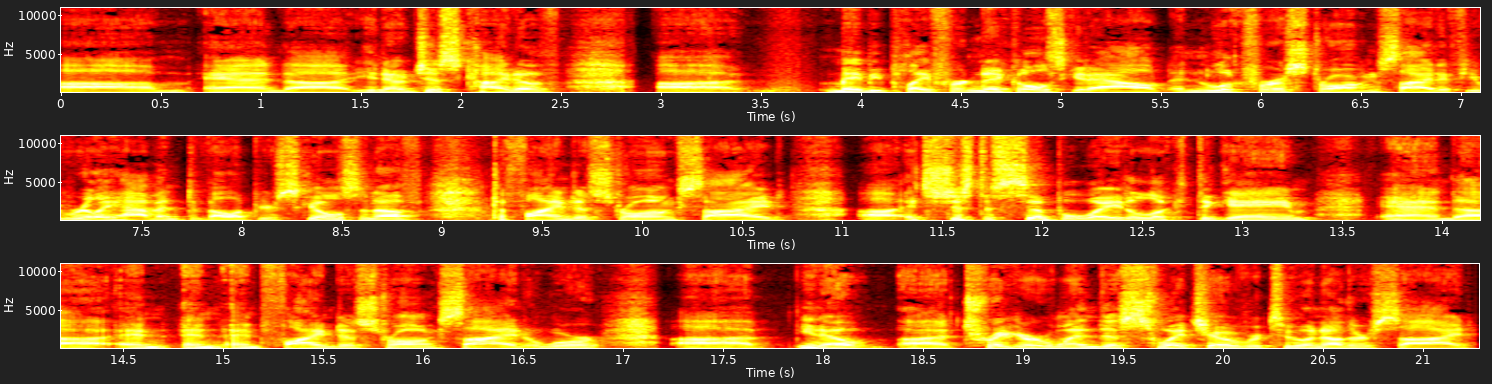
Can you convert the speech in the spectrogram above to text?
um, and uh, you know just kind of uh, maybe play for nickels, get out and look for a strong side. If you really haven't developed your skills enough to find a strong side, uh, it's just a simple way to look at the game and uh, and and and find a strong side or you know trigger when to switch over to another side.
